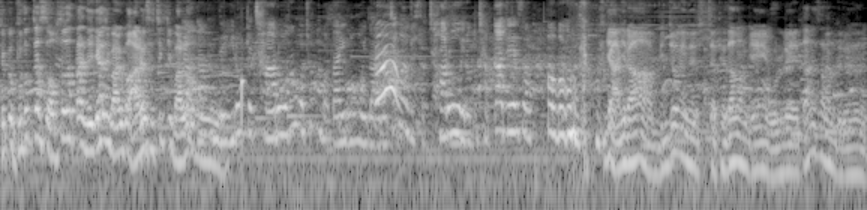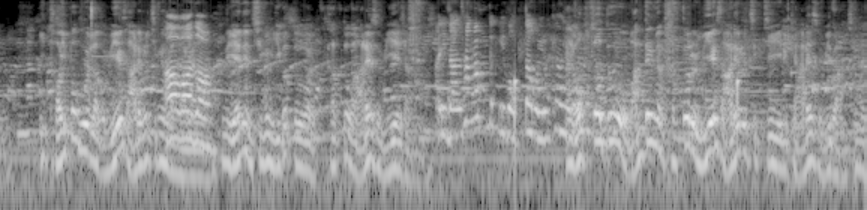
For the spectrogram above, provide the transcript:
자꾸 구독자 수 없어졌다는 얘기하지 말고 아래서 찍지 나 말라고. 근데 이렇게 자로 한 거 처음 봐. 나 이거 나 이거 찍어야겠어. 자로 이렇게 자까지 해서 아 너무 웃겨. 그게 아니라 민정이는 진짜 대단한 게 원래 다른 사람들은 이 더 이뻐 보이려고 위에서 아래로 찍는 아, 거잖아. 맞아. 근데 얘는 지금 이것도 각도가 아래에서 위에잖아. 아니 난 삼각 이거 없다고 이렇게 하는 아니 거 없어도 만들면 각도를 위에서 아래로 찍지 이렇게 아래에서 위로 안 찍는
